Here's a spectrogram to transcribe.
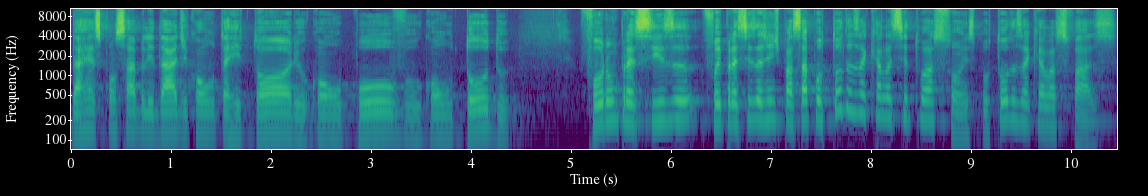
da responsabilidade com o território, com o povo, com o todo, foram precisa, foi preciso a gente passar por todas aquelas situações, por todas aquelas fases.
